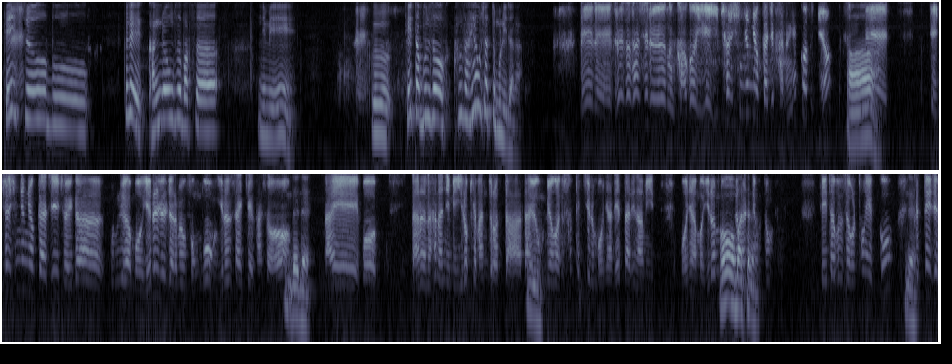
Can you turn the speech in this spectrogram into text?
페이스북, 근데 강정수 박사님이 네. 그 데이터 분석 항상 해오셨던 분이잖아. 네네. 그래서 사실은 과거 이게 2016년까지 가능했거든요. 아, 네. 2016년까지 저희가 우리가 뭐 예를 들자면 봉봉 이런 사이트에 가서 네네. 나의 뭐 나는 하나님이 이렇게 만들었다. 나의 음. 운명은 선택지는 뭐냐. 내 딸이 남이 뭐냐. 뭐 이런 어, 맞아요. 때부터 데이터 분석을 통했고 네. 그때 이제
